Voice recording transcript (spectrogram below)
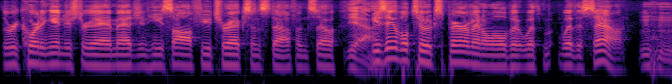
the recording industry, I imagine he saw a few tricks and stuff. And so Yeah. he's able to experiment a little bit with, with the sound. Mm-hmm.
